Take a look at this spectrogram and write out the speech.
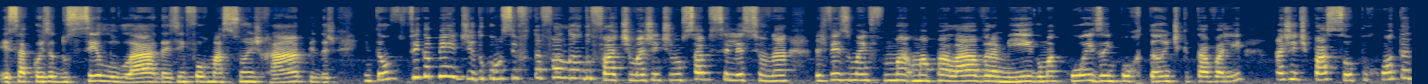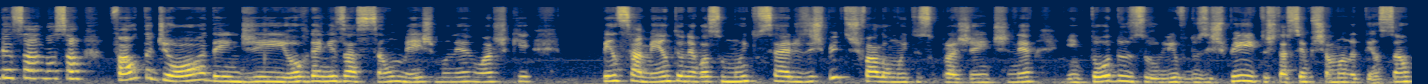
Essa coisa do celular, das informações rápidas. Então fica perdido, como você está falando, Fátima. A gente não sabe selecionar, às vezes, uma, uma, uma palavra amiga, uma coisa importante que estava ali, a gente passou por conta dessa nossa falta de ordem, de organização mesmo, né? Eu acho que pensamento é um negócio muito sério. Os espíritos falam muito isso para a gente, né? Em todos o livro dos espíritos está sempre chamando atenção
